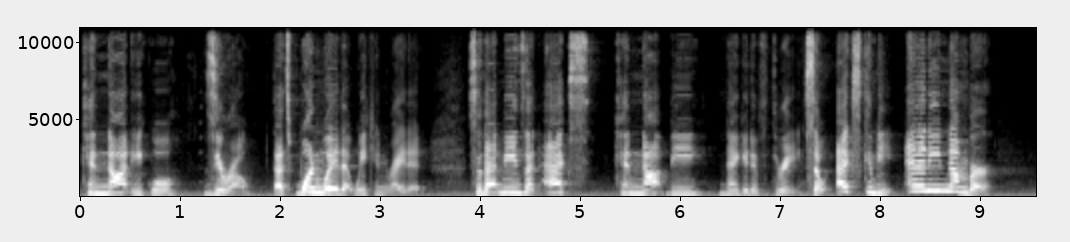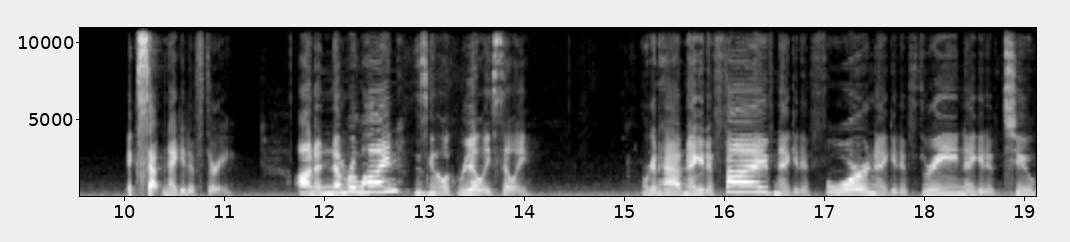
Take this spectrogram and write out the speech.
cannot equal 0. That's one way that we can write it. So that means that x cannot be negative 3. So x can be any number except negative 3. On a number line, this is going to look really silly. We're going to have negative 5, negative 4, negative 3, negative 2,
